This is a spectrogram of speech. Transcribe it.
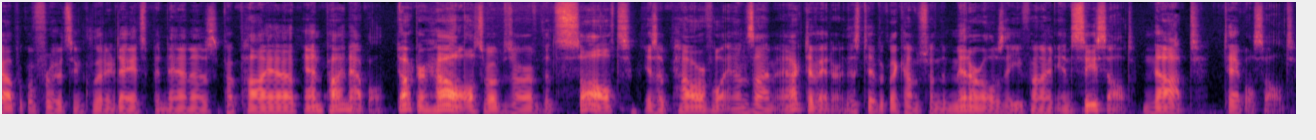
tropical fruits including dates, bananas, papaya, and pineapple. Dr. Howell also observed that salt is a powerful enzyme activator. This typically comes from the minerals that you find in sea salt, not table salt.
